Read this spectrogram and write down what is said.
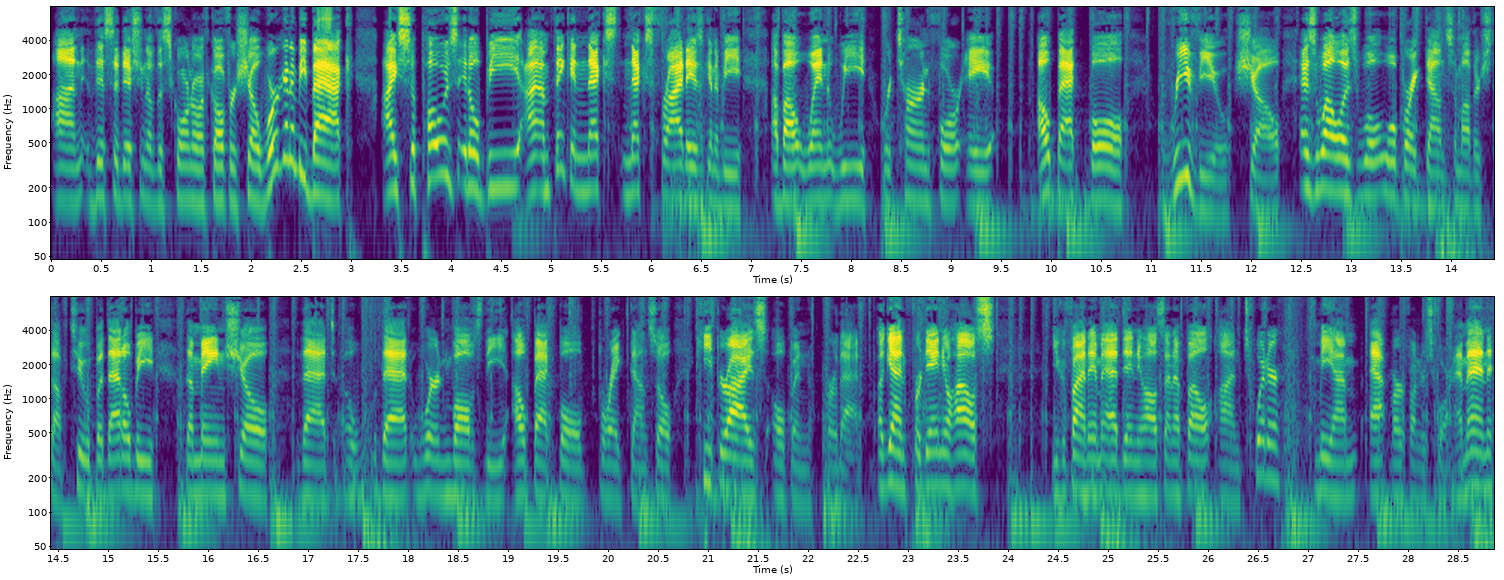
on this edition of the SKOR North Gopher Show. We're going to be back. I suppose it'll be. I'm thinking next next Friday is going to be about when we return for a Outback Bowl review show, as well as we'll we'll break down some other stuff too. But that'll be the main show that uh, that where involves the Outback Bowl breakdown. So keep your eyes open for that. Again, for Daniel House. You can find him at Daniel House NFL on Twitter. Me, I'm at Murph underscore MN.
